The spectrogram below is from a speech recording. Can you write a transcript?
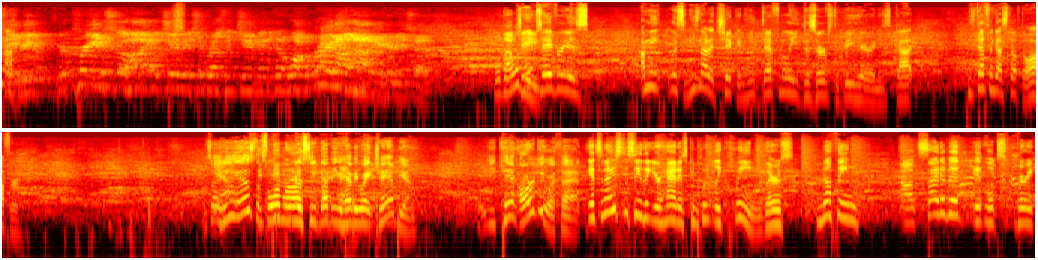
Avery, your greatest Ohio Championship Wrestling champion, is going to walk right on out of here, he says. well, that would James be. Avery is. I mean, listen, he's not a chicken. He definitely deserves to be here, and he's got. He's definitely got stuff to offer. So You he is the these former must be my OCW heavyweight champion. You can't argue with that. It's nice to see that your hat is completely clean. There's nothing outside of it. It looks very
